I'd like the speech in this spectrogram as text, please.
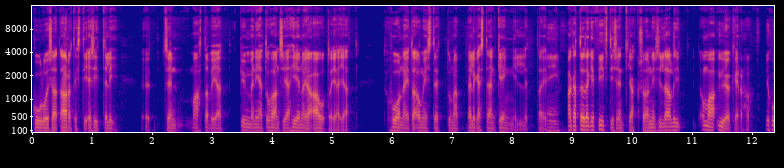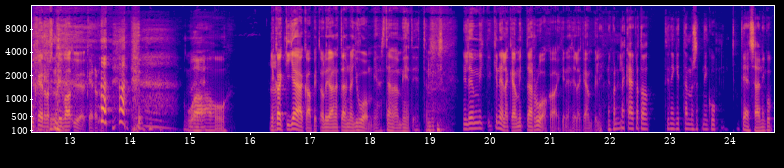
kuuluisat artisti esitteli sen mahtavia kymmeniä tuhansia hienoja autoja ja huoneita omistettuna pelkästään kengille. Tai Niin. Mä katsoin jotakin 50 Cent jaksoa, niin sillä oli oma yökerho. Joku kerros oli vaan yökerho. Wow. Ja kaikki jääkaapit oli aina täynnä juomia. Sitä mä mietin, että miksi. Niillä ei ole mi- kenelläkään mitään ruokaa ikinä siellä kämpillä. Niin kun niillä käy, kato, tietenkin tämmöiset, niinku, tiedätkö, niinku,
